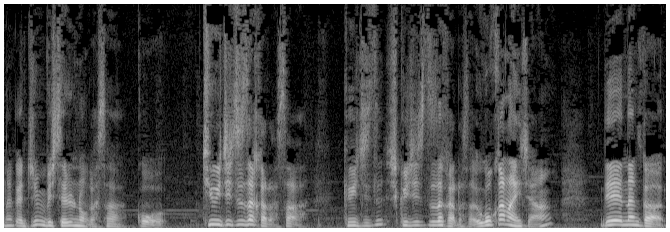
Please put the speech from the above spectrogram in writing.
なんか準備してるのがさ、こう、休日だからさ、休日？祝日だからさ、動かないじゃん？で、なんか、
